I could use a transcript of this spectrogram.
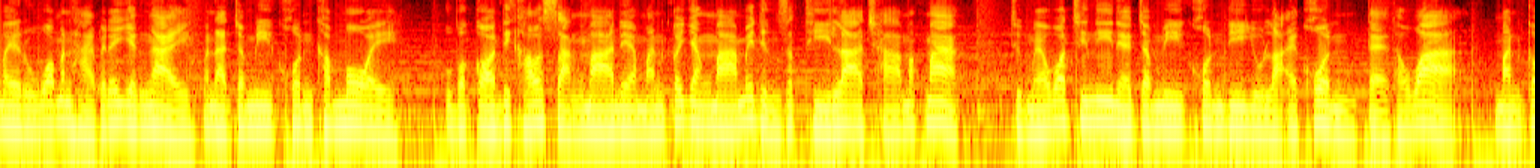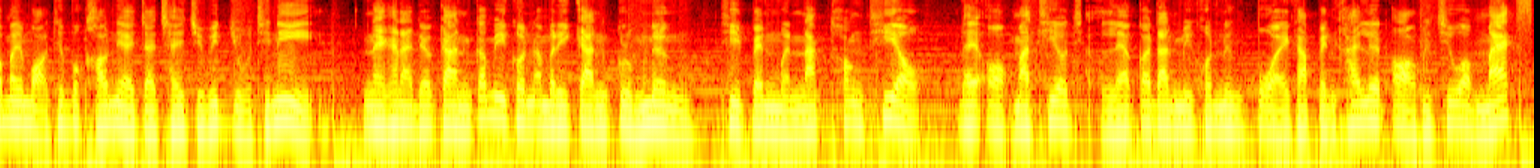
ไม่รู้ว่ามันหายไปได้ยังไง มันอาจจะมีคนขโมย อุปกรณ์ที่เขาสั่งมาเนี่ยมันก็ยังมาไม่ถึงสักทีล่าช้ามากๆ ถึงแม้ว่าที่นี่เนี่ยจะมีคนดีอยู่หลายคน แต่ทว่ามันก็ไม่เหมาะที่พวกเขาเนี่ยจะใช้ชีวิตอยู่ที่นี่ ในขณะเดียวกันก็มีคนอเมริกันกลุ่มหนึ่งที่เป็นเหมือนนักท่องเที่ยว ได้ออกมาเที่ยวแล้วก็ดันมีคนหนึ่งป่วยครับเป็นไข้เลือดออกมีชื่อว่าแม็กซ์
